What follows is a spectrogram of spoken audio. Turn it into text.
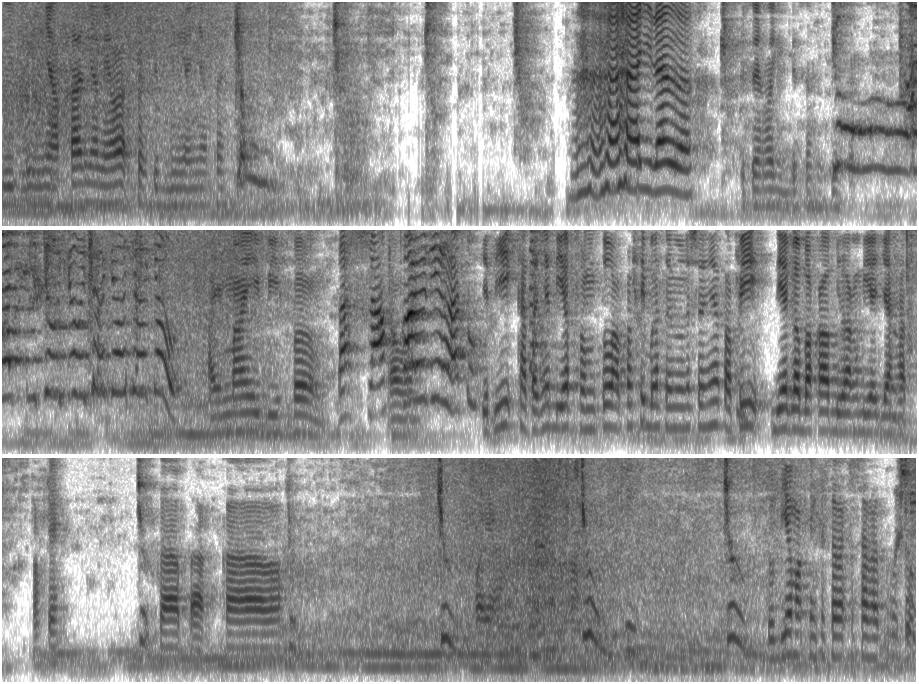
di dunia nyatanya Nela versi dunia nyata. Lo. Geser lagi, cu. I might be firm. Kasakal dia atuh. Jadi katanya dia firm tuh apa sih bahasa Indonesianya tapi dia gak bakal bilang dia jahat. Oke. Kita bakal apa ya? cu si. Cu. Tuh dia makin ke sana ke sana terus tuh.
